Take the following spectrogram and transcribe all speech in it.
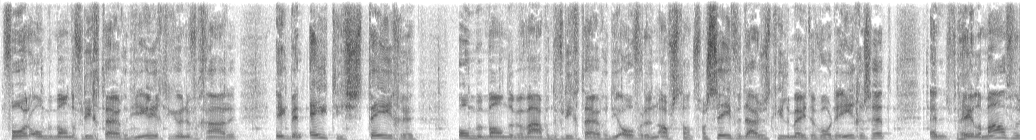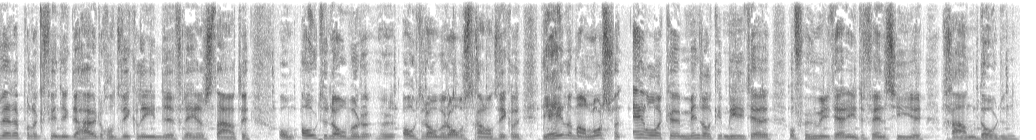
Voor onbemande vliegtuigen die inrichting kunnen vergaren. Ik ben ethisch tegen onbemande bewapende vliegtuigen... die over een afstand van 7000 kilometer worden ingezet. En helemaal verwerpelijk vind ik de huidige ontwikkeling in de Verenigde Staten... om autonome, uh, autonome robots te gaan ontwikkelen... die helemaal los van elke militaire of humanitaire interventie uh, gaan doden.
